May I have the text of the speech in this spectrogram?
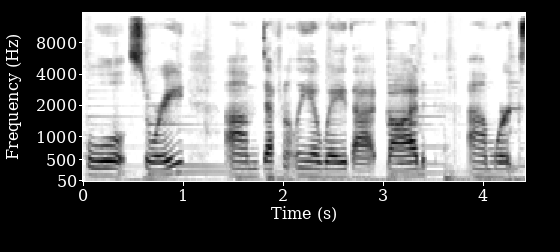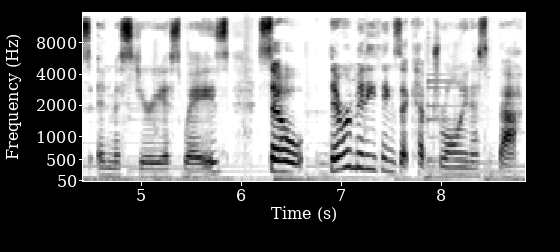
cool story. Um, definitely a way that God um, works in mysterious ways. So there were many things that kept drawing us back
